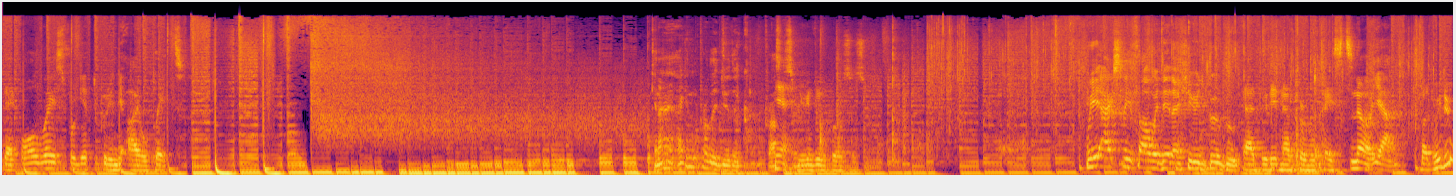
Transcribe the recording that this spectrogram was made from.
they always forget to put in the I/O plate. Can I? I can probably do the Yeah, processor. you can do the processor. We actually thought we did a huge boo boo. That we didn't have thermal paste, No, yeah, but we do.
